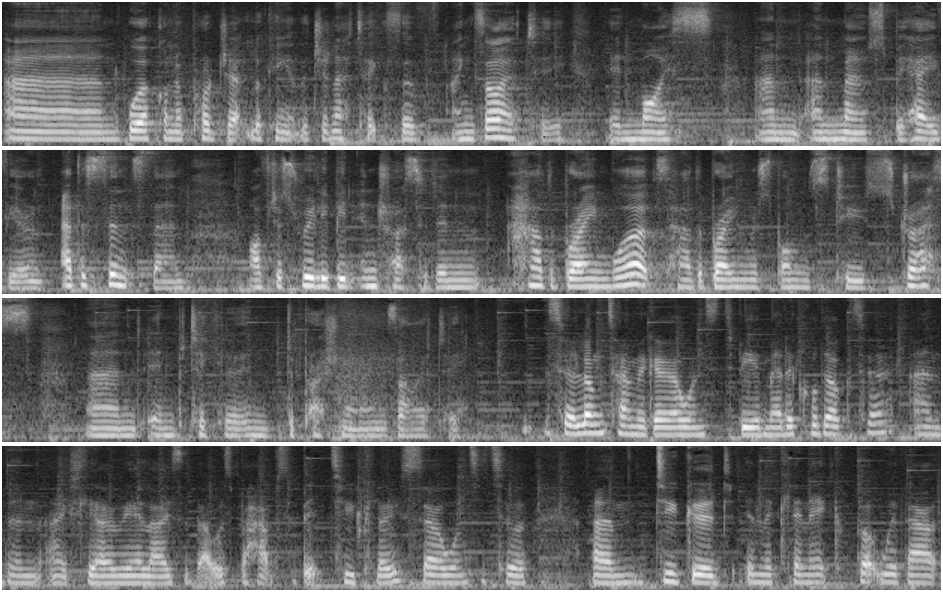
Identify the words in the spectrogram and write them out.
and work on a project looking at the genetics of anxiety in mice and, and mouse behaviour. And ever since then, I've just really been interested in how the brain works, how the brain responds to stress, and in particular in depression and anxiety. So a long time ago I wanted to be a medical doctor and then actually I realised that that was perhaps a bit too close. So I wanted to um, do good in the clinic but without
